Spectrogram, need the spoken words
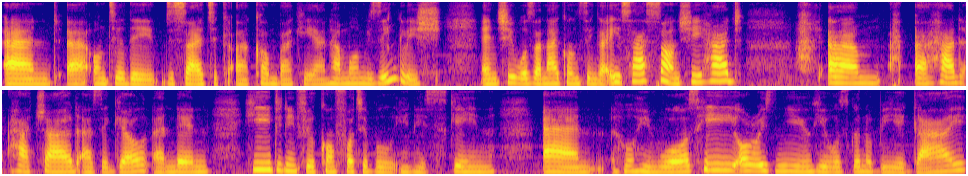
and uh, until they decided to come back here. And her mom is English, and she was an icon singer. It's her son. She had um, uh, had her child as a girl and then he didn't feel comfortable in his skin and who he was. He always knew he was going to be a guy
